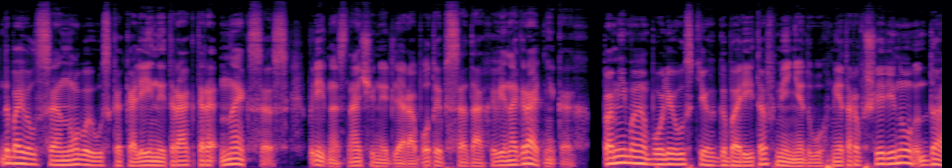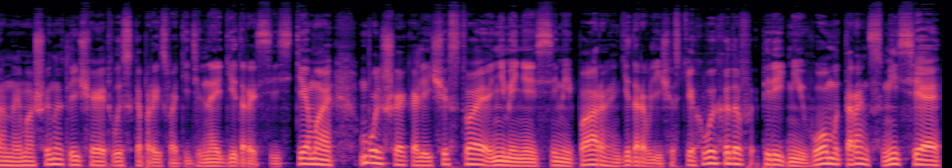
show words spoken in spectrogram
добавился новый узкоколейный трактор Nexus, предназначенный для работы в садах и виноградниках. Помимо более узких габаритов, менее 2 метров в ширину, данная машина отличает высокопроизводительная гидросистема, большее количество, не менее 7 пар гидравлических выходов, передний ВОМ, трансмиссия,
